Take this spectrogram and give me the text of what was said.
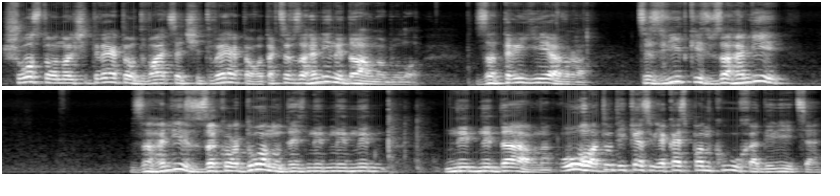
6.04.24. Так це взагалі недавно було. За 3 євро. Це звідкись взагалі Взагалі з-за кордону десь не, не, не, недавно. О, а тут якась, якась панкуха, дивіться.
